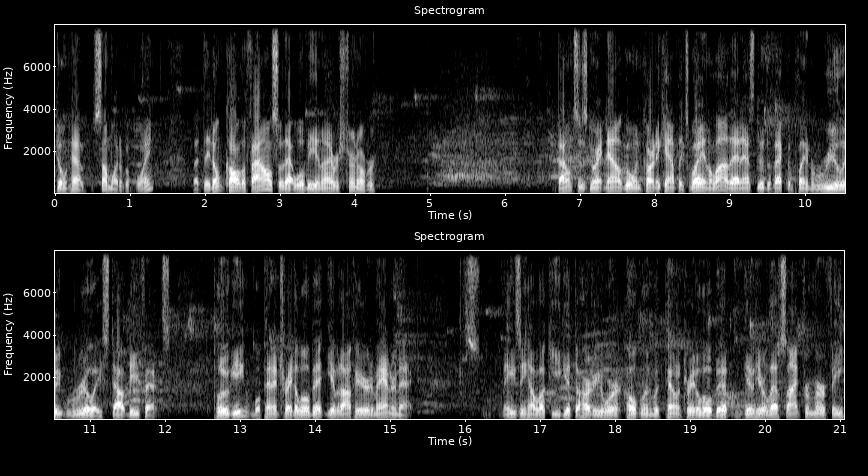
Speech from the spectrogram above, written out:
don't have somewhat of a point. But they don't call the foul, so that will be an Irish turnover. Bounces right now going Kearney Catholic's way, and a lot of that has to do with the fact they're playing really, really stout defense. Plugi will penetrate a little bit, give it off here to Mandernack. It's amazing how lucky you get the harder you work. Hoagland would penetrate a little bit, give here left side for Murphy.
